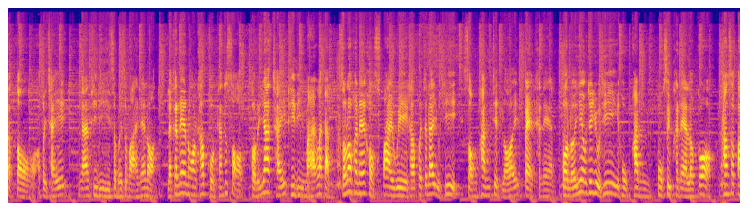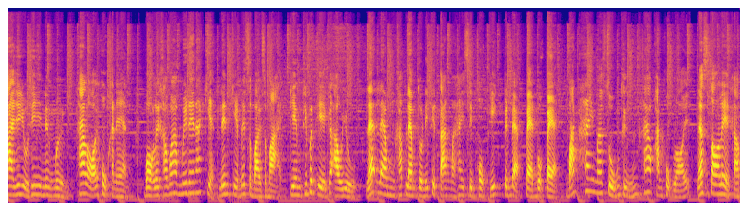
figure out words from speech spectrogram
ตัดต่อ เอาไปใช้งานทีดีสบายๆ แน่นอน และก็แน่นอนครับผลการทดสอบ ขออนุญาตใช้ TD Mark ละกันสำหรับคะแนนของ Spyway ครับก็จะได้อยู่ที่ 2,708 คะแนนฟอร์ Royal จะอยู่ที่ 6,060 คะแนน แล้วก็ทางสปายจะอยู่ที่ 1,506 คะแนน บอกเลยครับว่าไม่ได้น่าเกลียดเล่นเกมได้สบายๆ เกม Triple A ก็เอาอยู่ และแรมครับแรมตัวนี้ติดตั้งมาให้ 16กิกเป็นแบบ8บวก8บัตให้มาสูงถึง 5,600 และ Storage ครับ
